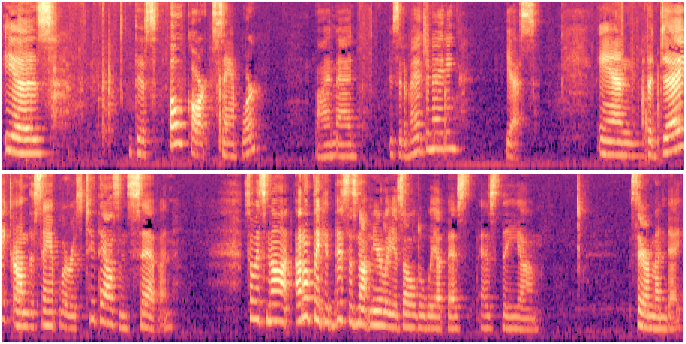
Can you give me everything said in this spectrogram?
is this folk art sampler by Mad is it imaginating? Yes. And the date on the sampler is 2007. So it's not, I don't think it, this is not nearly as old a WIP as, as the um, Sarah Monday.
